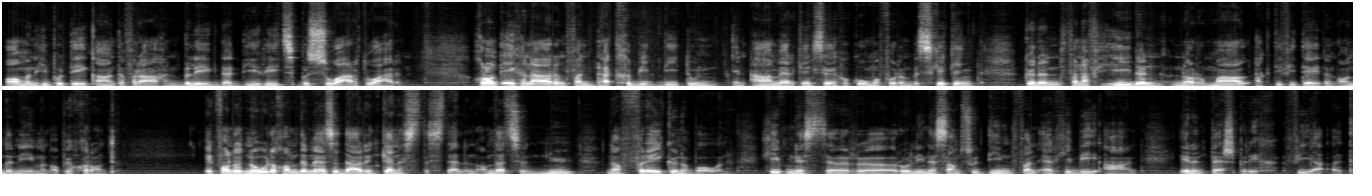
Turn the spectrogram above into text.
om een hypotheek aan te vragen, bleek dat die reeds bezwaard waren. Grondeigenaren van dat gebied die toen in aanmerking zijn gekomen voor een beschikking, kunnen vanaf heden normaal activiteiten ondernemen op hun grond. Ik vond het nodig om de mensen daarin kennis te stellen, omdat ze nu dan vrij kunnen bouwen, geeft minister uh, Roline Samsudin van RGB aan in een persbericht via het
